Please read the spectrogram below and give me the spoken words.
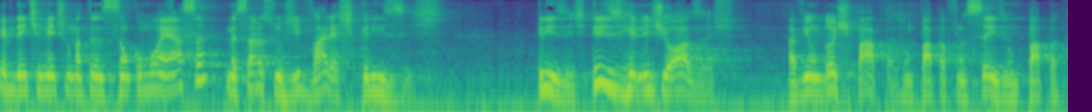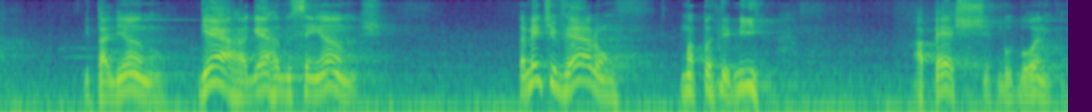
Evidentemente, numa transição como essa, começaram a surgir várias crises. Crises, crises religiosas. Haviam dois papas, um papa francês e um papa italiano. Guerra, guerra dos 100 anos. Também tiveram uma pandemia, a peste bubônica.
